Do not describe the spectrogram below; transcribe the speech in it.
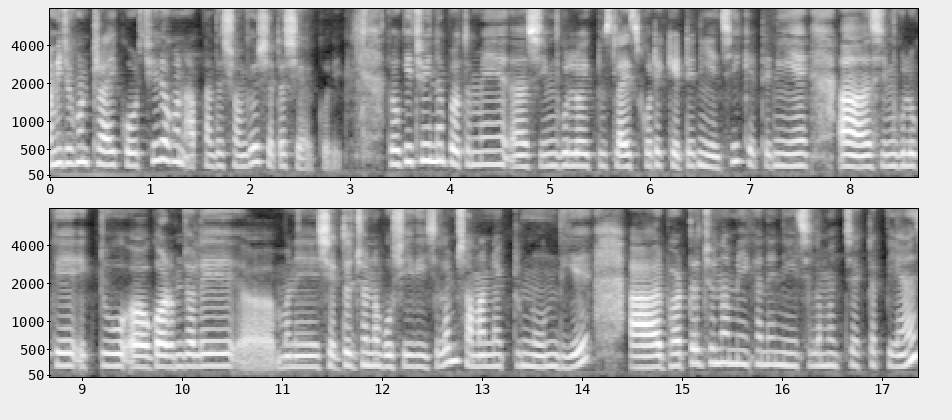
আমি যখন ট্রাই করছি, তখন আপনাদের সঙ্গেও সেটা শেয়ার করি। তো কিছুই না, প্রথমে শিমগুলো একটু স্লাইস করে কেটে নিয়েছি। কেটে নিয়ে শিমগুলোকে একটু গরম জলে মানে সেদ্ধর জন্য বসিয়ে দিয়েছিলাম। সামান্য একটু নুন দিয়ে। আর ভর্তার জন্য আমি এখানে নিয়েছিলাম হচ্ছে একটা পেঁয়াজ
